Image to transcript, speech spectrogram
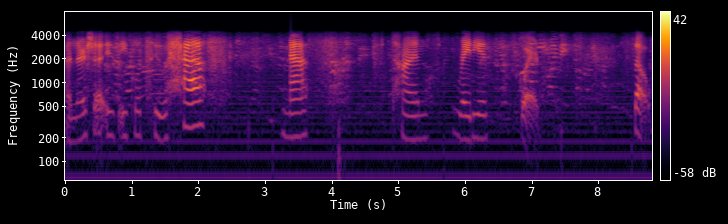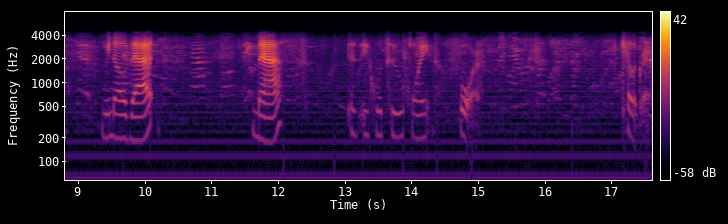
Inertia is equal to half mass times radius squared. So, we know that mass is equal to 0.4 kilograms.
